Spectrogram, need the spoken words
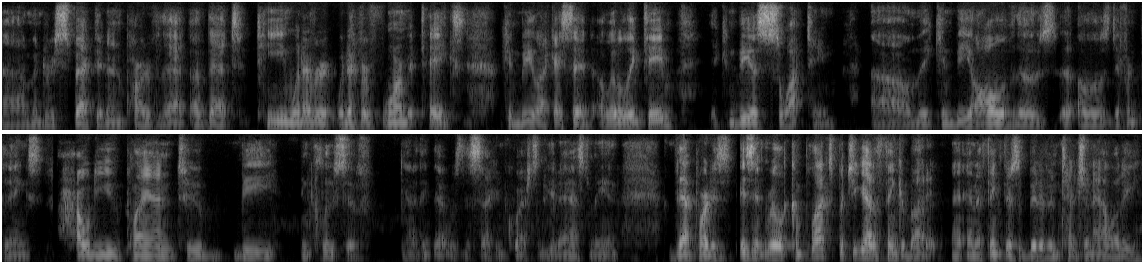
um, and respected and part of that of that team, whatever whatever form it takes, it can be like I said, a little league team, it can be a SWAT team, um, it can be all of those, uh, all those different things. How do you plan to be inclusive? I think that was the second question you'd asked me, and that part is isn't real complex, but you got to think about it. And I think there's a bit of intentionality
